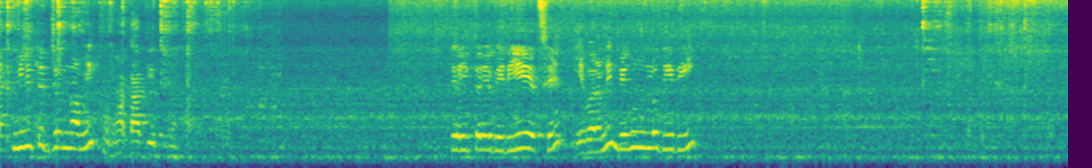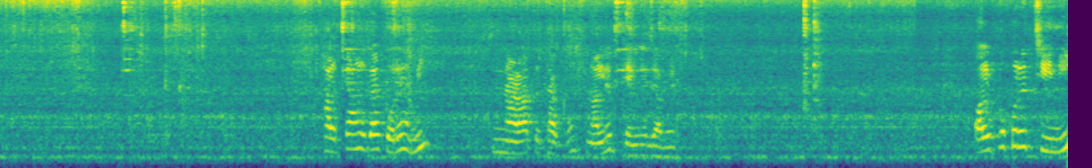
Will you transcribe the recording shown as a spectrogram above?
এক মিনিটের জন্য আমি ঢাকা দিয়ে দেবো। তেল তেল বেরিয়ে গেছে। এবার আমি বেগুনগুলো দিয়ে দিই। হালকা হালকা করে আমি নাড়াতে থাকব, নাহলে ভেঙে যাবে। অল্প করে চিনি,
